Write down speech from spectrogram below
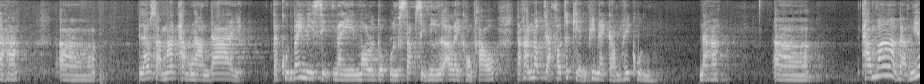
นะคะอ่าแล้วสามารถทำงานได้ แต่คุณไม่มีสิทธิ์ในมรดกหรือทรัพย์สินหรืออะไรของเขานะคะ นอกจากเขาจะเขียนพินัยกรรมให้คุณนะคะถามว่าแบบนี้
